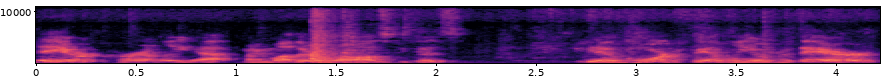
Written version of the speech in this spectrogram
they are currently at my mother-in-law's because we have more family over there.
